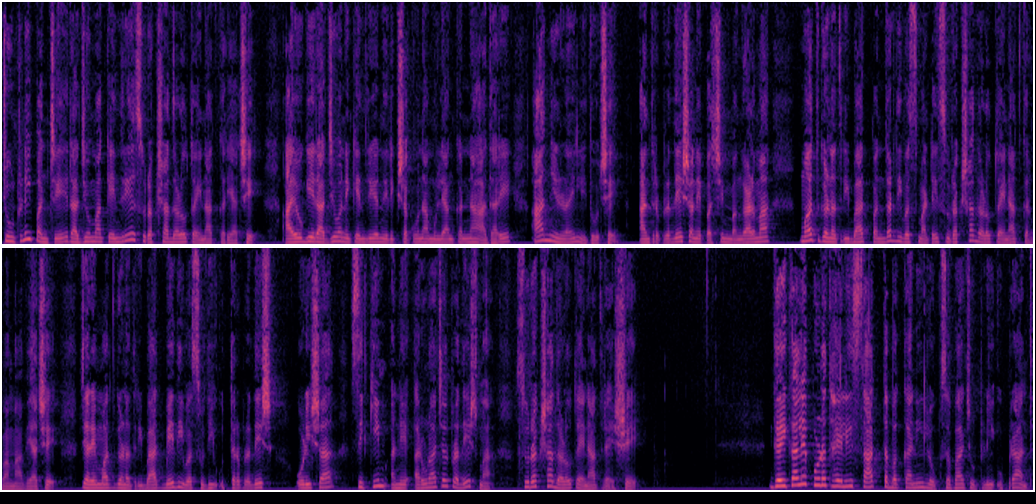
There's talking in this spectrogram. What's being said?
ચૂંટણી પંચે રાજ્યોમાં કેન્દ્રીય સુરક્ષા દળો તૈનાત કર્યા છે. આયોગે રાજ્યો અને કેન્દ્રીય નિરીક્ષકોના મૂલ્યાંકનના આધારે આ નિર્ણય લીધો છે. આંધ્રપ્રદેશ અને પશ્ચિમ બંગાળમાં મતગણતરી બાદ પંદર દિવસ માટે સુરક્ષા દળો તૈનાત કરવામાં આવ્યા છે. જ્યારે મતગણતરી બાદ બે દિવસ સુધી ઉત્તર પ્રદેશ, ઓડિશા, સિક્કિમ અને અરુણાચલ પ્રદેશમાં સુરક્ષા દળો તૈનાત રહેશે. ગઈકાલે પૂર્ણ થયેલી સાત તબક્કાની લોકસભા ચૂંટણી ઉપરાંત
